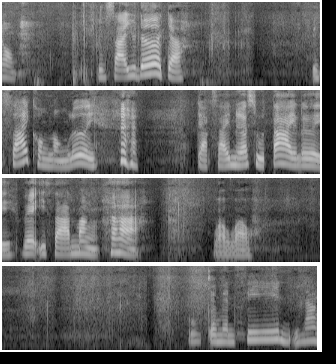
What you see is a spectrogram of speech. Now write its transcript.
น้อง เป็นสายอยู่เด้อจ้ะ เป็นสายของหนองเลย จากสายเหนือสู่ใต้เลย แวะอีสานมั่งฮ่าว้าวว้าวโอ้จังแมนฟินอีนั่ง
